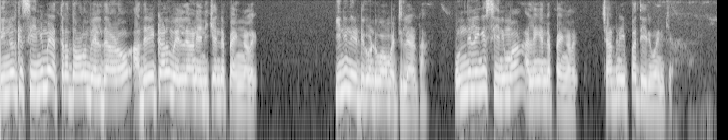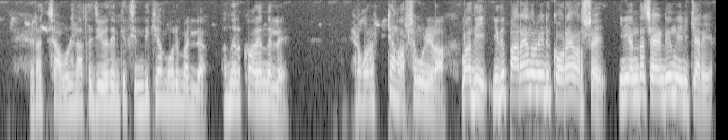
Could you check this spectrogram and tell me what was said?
നിങ്ങൾക്ക് സിനിമ എത്രത്തോളം വലുതാണോ അതിനേക്കാളും വലുതാണ് എനിക്ക് എന്റെ പെങ്ങൾ. ഇനി നീട്ടിക്കൊണ്ടു പോകാൻ പറ്റില്ല ഏട്ടാ. ഒന്നില്ലെങ്കിൽ സിനിമ അല്ലെങ്കിൽ എന്റെ പെങ്ങൾ. ചേട്ടൻ ഇപ്പൊ തീരുമാനിക്കാം. എടാ ചവിളില്ലാത്ത ജീവിതം എനിക്ക് ചിന്തിക്കാൻ പോലും പറ്റില്ല. അത് നിനക്കും അറിയുന്നല്ലേ? എടാ ഒരൊറ്റ വർഷം കൂടിയടാ. മതി. ഇത് പറയാൻ തുടങ്ങിയിട്ട് കുറേ വർഷമായി. ഇനി എന്താ ചെയ്യേണ്ടതെന്ന് എനിക്കറിയാം.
